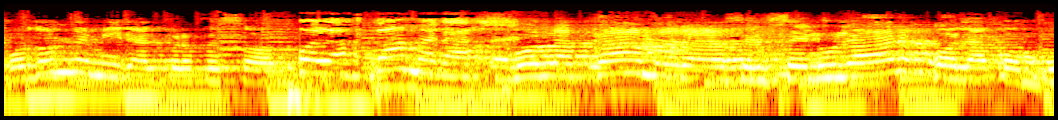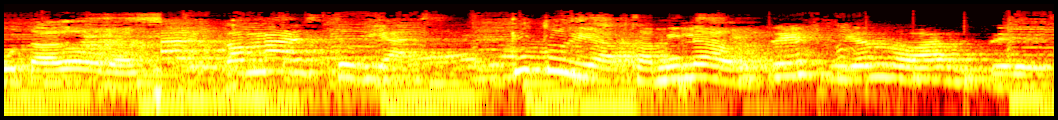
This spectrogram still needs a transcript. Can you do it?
¿Por dónde mira el profesor? Por las cámaras. Por las cámaras, el celular o la computadora. ¿Cómo estudias? ¿Qué estudias, Camila? Estoy estudiando arte.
